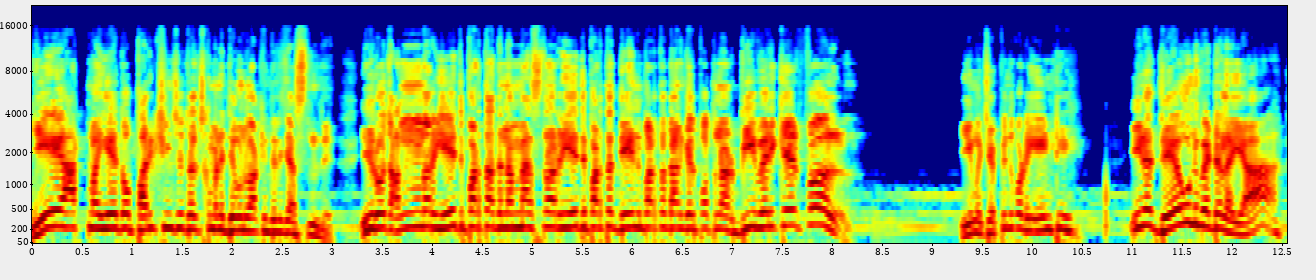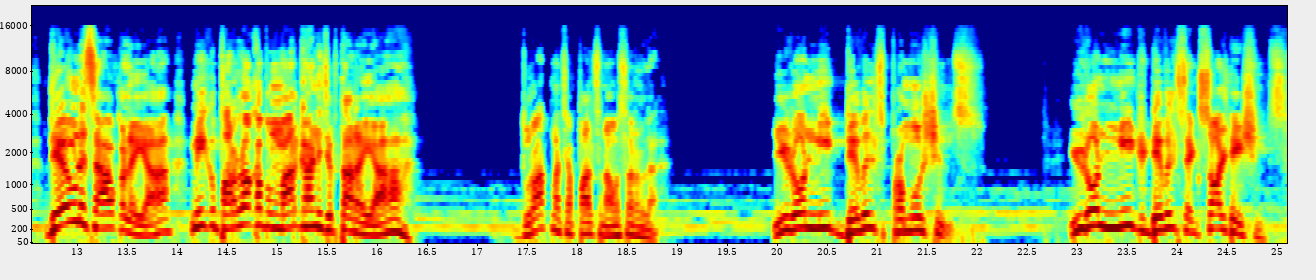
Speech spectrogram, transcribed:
ఏ ఆత్మ ఏదో పరీక్షించి తెలుసుకోమని దేవుని వాక్యం తెలియజేస్తుంది. ఈరోజు అందరూ ఏది పడితే అది నమ్మేస్తున్నారు ఏది పడితే దేని పడితే దానికి వెళ్ళిపోతున్నారు. బీ వెరీ కేర్ఫుల్ ఈమె చెప్పింది కూడా ఏంటి? ఈయన దేవుని బిడ్డలయ్యా దేవుని సేవకులయ్యా మీకు పరలోకపు మార్గాన్ని చెప్తారయ్యా. దురాత్మ చెప్పాల్సిన అవసరంలే you don't need devil's promotions you don't need devil's exaltations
